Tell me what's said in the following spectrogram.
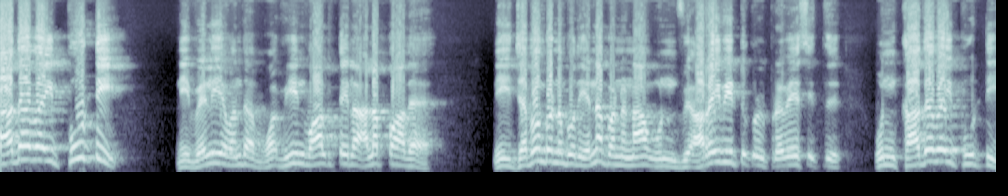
கதவை பூட்டி நீ வெளியே வந்த வீண் வார்த்தையில அலப்பாத. நீ ஜெபம் பண்ணும்போது என்ன பண்ணுனா உன் அறை வீட்டுக்குள் பிரவேசித்து உன் கதவை பூட்டி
